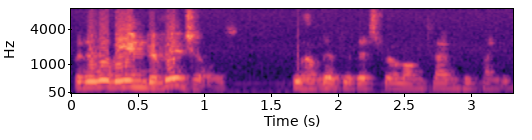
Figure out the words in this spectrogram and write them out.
but there will be individuals who have lived with this for a long time and who find it.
